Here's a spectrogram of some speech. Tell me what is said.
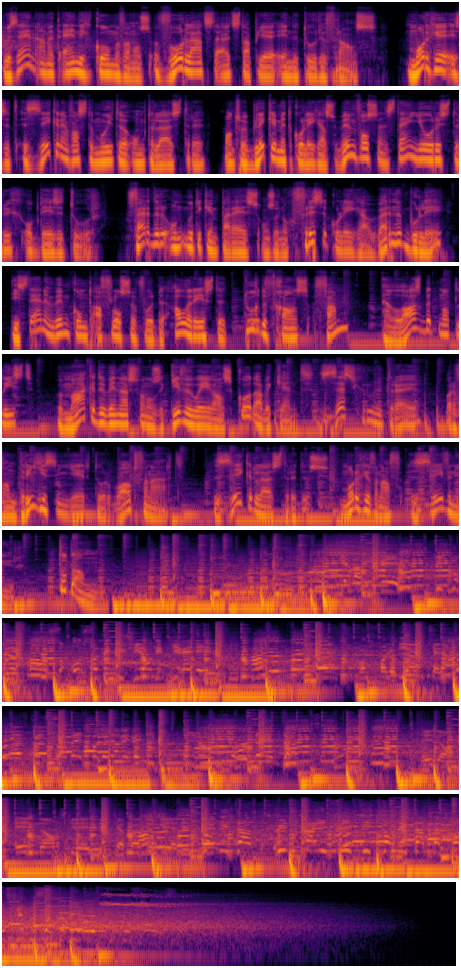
We zijn aan het einde gekomen van ons voorlaatste uitstapje in de Tour de France. Morgen is het zeker en vast de moeite om te luisteren, want we blikken met collega's Wim Vos en Stijn Joris terug op deze Tour. Verder ontmoet ik in Parijs onze nog frisse collega Werner Boulet, die Stijn en Wim komt aflossen voor de allereerste Tour de France Femme. En last but not least, we maken de winnaars van onze giveaway van Skoda bekend. Zes groene truien, waarvan drie gesigneerd door Wout van Aert. Zeker luisteren dus, morgen vanaf 7 uur. Tot dan! contrôle bien, qui a l'air à 200 mètres de l'arrivée. Énorme, énorme ce qu'il a été capable de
